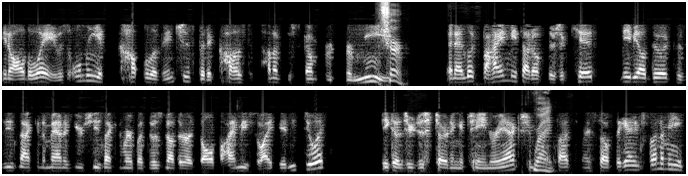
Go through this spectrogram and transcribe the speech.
you know, all the way. It was only a couple of inches, but it caused a ton of discomfort for me. Sure. And I looked behind me, thought, oh, if there's a kid, maybe I'll do it because he's not going to matter. He or she's not going to matter. But there was another adult behind me, so I didn't do it because you're just starting a chain reaction. Right. I thought to myself, the guy in front of me,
